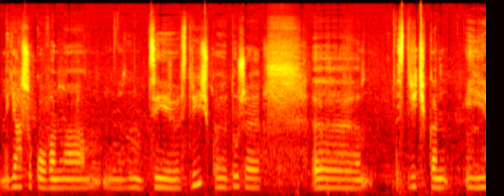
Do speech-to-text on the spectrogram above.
Я шокована ну, цією стрічкою. Дуже е, стрічка і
